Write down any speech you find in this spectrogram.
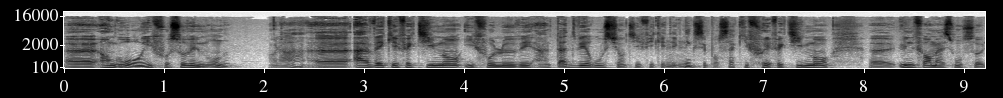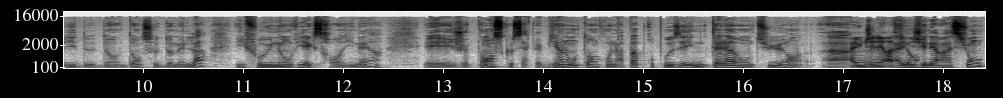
en gros, il faut sauver le monde. Voilà, euh, avec effectivement, il faut lever un tas de verrous scientifiques et mhm. techniques. C'est pour ça qu'il faut effectivement euh, une formation solide dans, dans ce domaine-là. Il faut une envie extraordinaire. Et je pense que ça fait bien longtemps qu'on n'a pas proposé une telle aventure à, à, une génération. À une génération.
